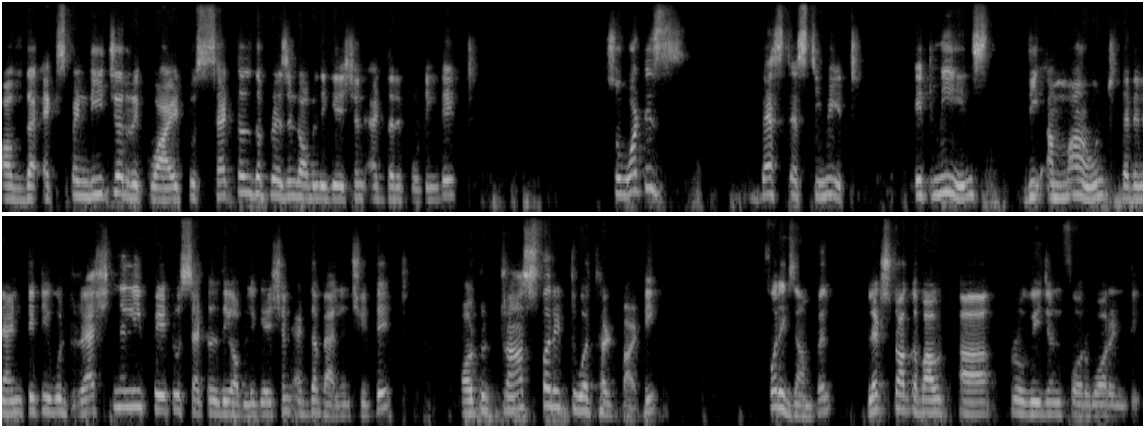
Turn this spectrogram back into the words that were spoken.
of the expenditure required to settle the present obligation at the reporting date. So what is best estimate? It means the amount that an entity would rationally pay to settle the obligation at the balance sheet date or to transfer it to a third party. For example, let's talk about a provision for warranty.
